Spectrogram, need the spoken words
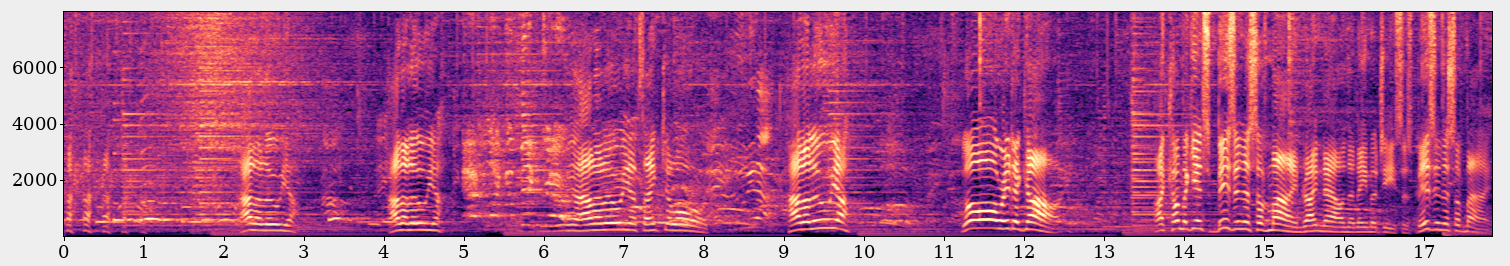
Hallelujah. Hallelujah. Hallelujah. Thank you, Lord. Hallelujah. Glory to God. I come against busyness of mind right now in the name of Jesus. Busyness of mind.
